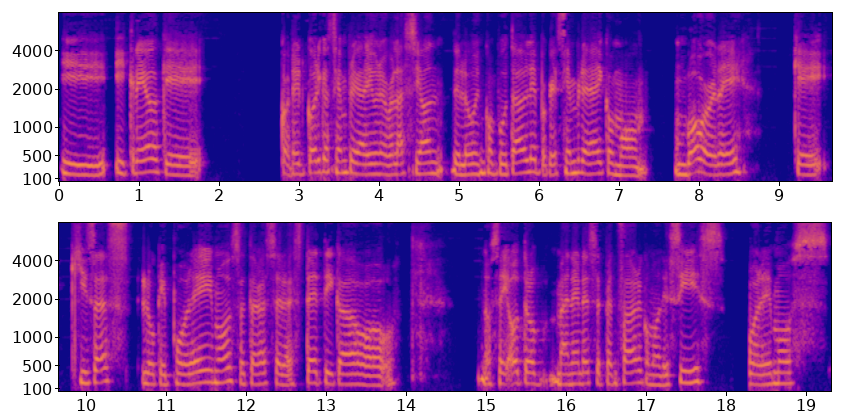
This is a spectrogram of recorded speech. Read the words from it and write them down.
Y, y creo que con el código siempre hay una relación de lo incomputable porque siempre hay como un borde que quizás lo que podemos a través de la estética o no sé, otra manera de pensar, como decís, podemos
